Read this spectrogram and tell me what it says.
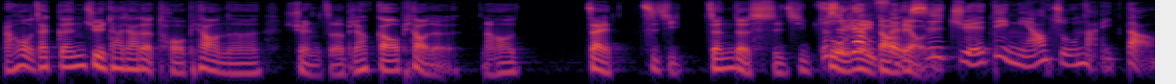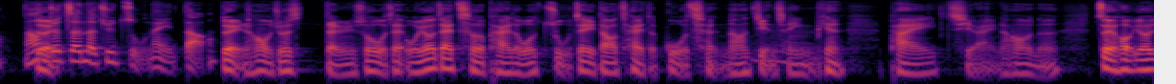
然后我再根据大家的投票呢，选择比较高票的，然后再自己真的实际做那道料理，就是让粉丝决定你要煮哪一道，然后你就真的去煮那一道。对，然后我就等于说，我在我又在车拍了我煮这一道菜的过程，然后剪成影片拍起来，嗯、然后呢，最后又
